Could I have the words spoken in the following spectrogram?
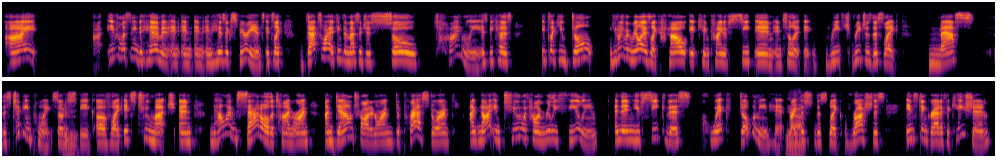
I, I even listening to him and and and and, and his experience, it's like that's why I think the message is so timely is because it's like you don't you don't even realize like how it can kind of seep in until it it reach reaches this like mass this tipping point so to mm-hmm. speak of like it's too much and now i'm sad all the time or i'm i'm downtrodden or i'm depressed or i'm i'm not in tune with how i'm really feeling and then you seek this quick dopamine hit yeah. right this this like rush this instant gratification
